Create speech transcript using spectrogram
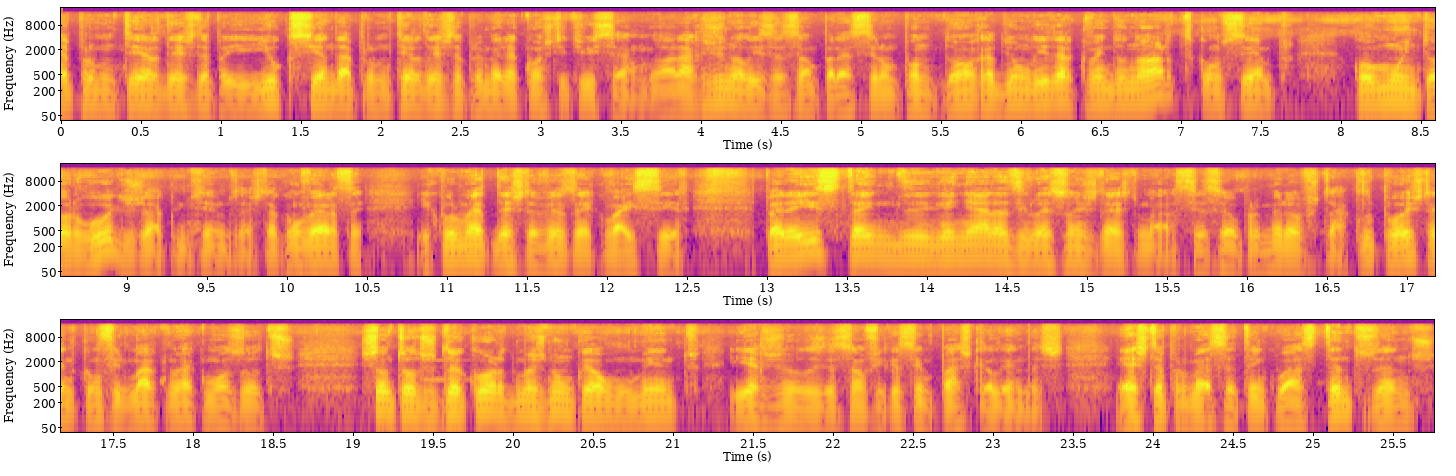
a prometer desde a, e o que se anda a prometer desde a primeira Constituição. Ora, a regionalização parece ser um ponto de honra de um líder que vem do Norte, como sempre, com muito orgulho, já conhecemos esta conversa, e que promete desta vez é que vai ser. Para isso tem de ganhar as eleições de 10 de março, esse é o primeiro obstáculo. Depois tem de confirmar que não é como os outros. Estão todos de acordo, mas nunca é o momento e a regionalização fica sempre para as calendas. Esta promessa tem quase tantos anos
